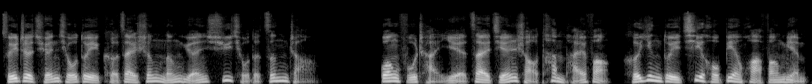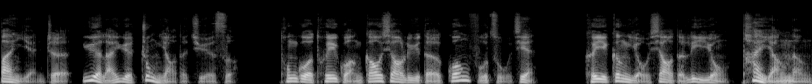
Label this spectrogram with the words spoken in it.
随着全球对可再生能源需求的增长，光伏产业在减少碳排放和应对气候变化方面扮演着越来越重要的角色。通过推广高效率的光伏组件。可以更有效的利用太阳能，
